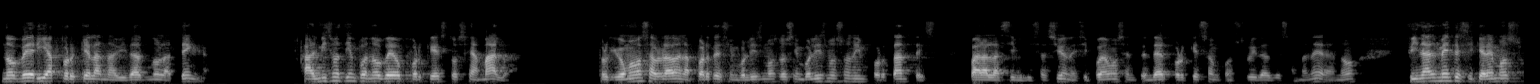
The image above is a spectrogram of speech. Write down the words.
no vería por qué la Navidad no la tenga. Al mismo tiempo no veo por qué esto sea malo, porque como hemos hablado en la parte de simbolismos, los simbolismos son importantes para las civilizaciones y podemos entender por qué son construidas de esa manera, ¿no? Finalmente, si queremos,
